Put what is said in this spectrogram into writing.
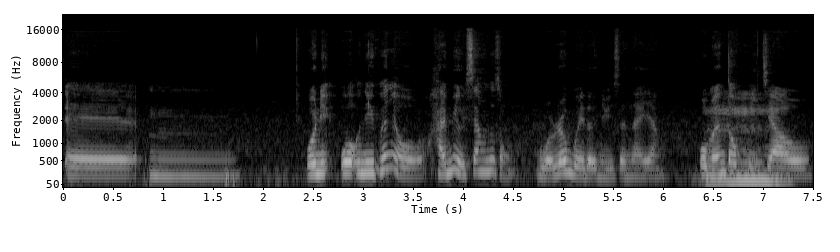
呃，嗯，我女我女朋友还没有像这种我认为的女生那样，我们都比较、嗯、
